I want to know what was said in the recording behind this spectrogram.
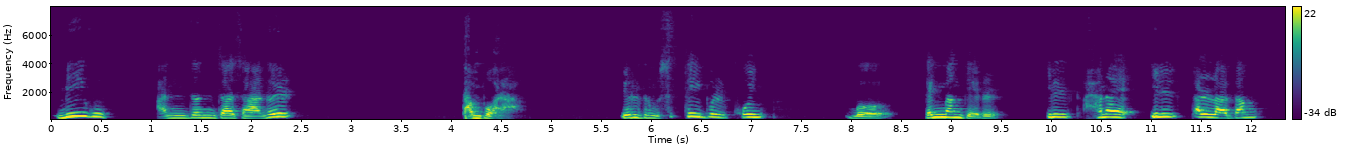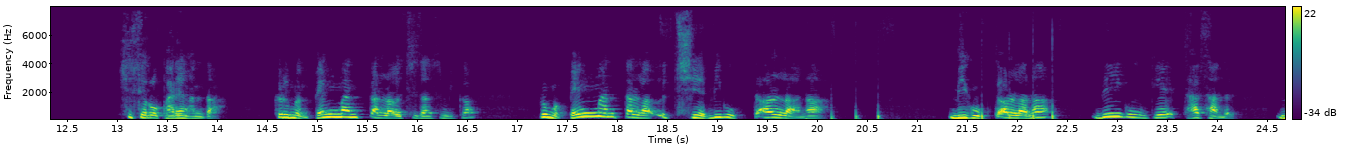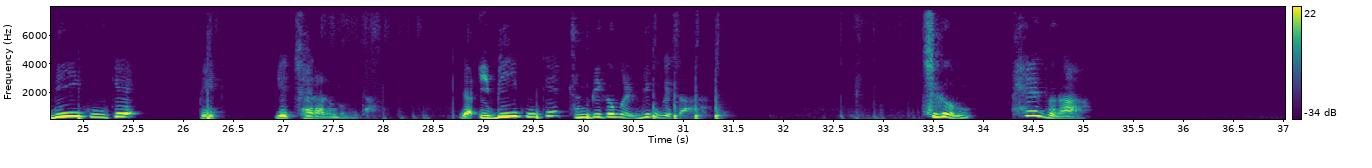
미국 안전자산을 담보하라. 예를 들면 스테이블 코인 뭐 100만 개를 일, 하나에 1달러당 시세로 발행한다. 그러면 100만 달러 어치지 않습니까? 그러면 100만 달러 어치의 미국 달러나 미국 달러나 미국의 자산을 미국의 예체라는 겁니다. 야, 이 미국의 준비금을 미국에 쌓아라. 지금 테드나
